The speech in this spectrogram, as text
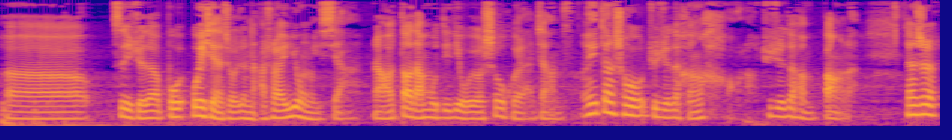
呃自己觉得不危险的时候就拿出来用一下，然后到达目的地我又收回来，这样子。哎，那时候就觉得很好了，就觉得很棒了。但是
